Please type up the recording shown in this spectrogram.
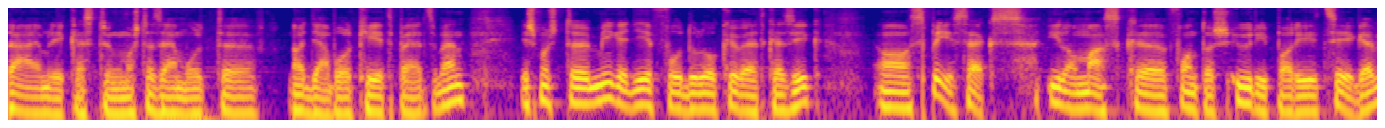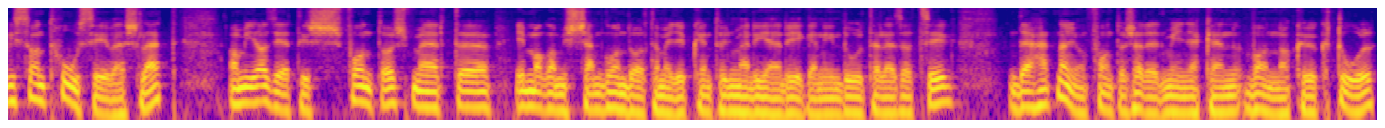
Ráemlékeztünk most az elmúlt nagyjából két percben. És most még egy évforduló következik, a SpaceX, Elon Musk fontos űripari cége viszont 20 éves lett, ami azért is fontos, mert én magam is sem gondoltam egyébként, hogy már ilyen régen indult el ez a cég, de hát nagyon fontos eredményeken vannak ők túl.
